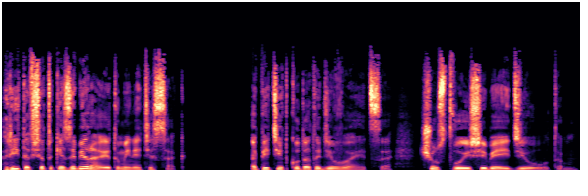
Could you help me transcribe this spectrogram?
Рита все-таки забирает у меня тесак. Аппетит куда-то девается, чувствую себя идиотом.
